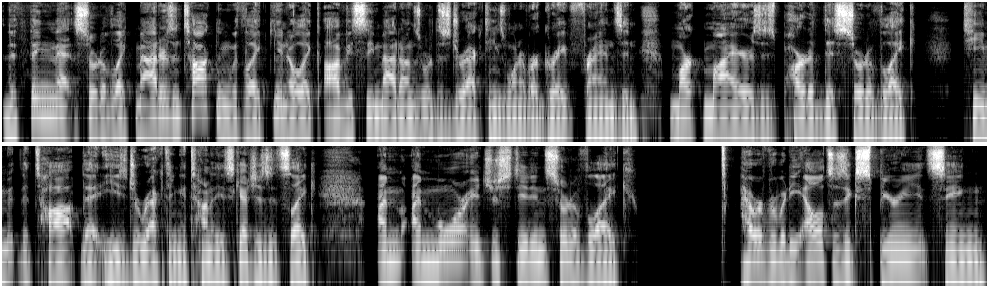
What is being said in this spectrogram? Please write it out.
the thing that sort of like matters in talking with like you know like obviously Matt Unsworth is directing. He's one of our great friends, and Mark Myers is part of this sort of like team at the top that he's directing a ton of these sketches. It's like I'm I'm more interested in sort of like how everybody else is experiencing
